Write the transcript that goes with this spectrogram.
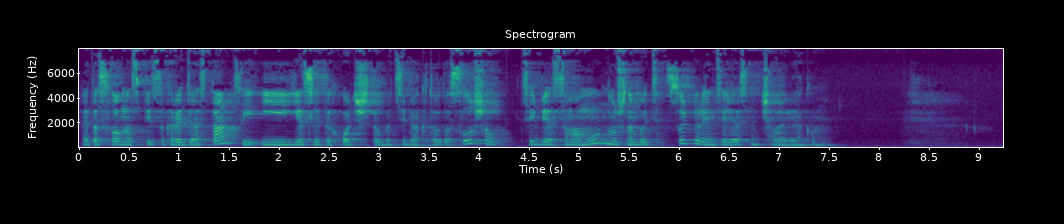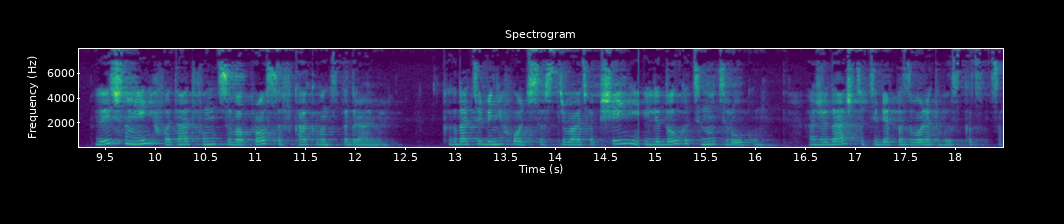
Это словно список радиостанций, и если ты хочешь, чтобы тебя кто-то слушал, тебе самому нужно быть суперинтересным человеком. Лично мне не хватает функции вопросов, как в Инстаграме. Когда тебе не хочется встревать в общении или долго тянуть руку, ожидая, что тебе позволят высказаться.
